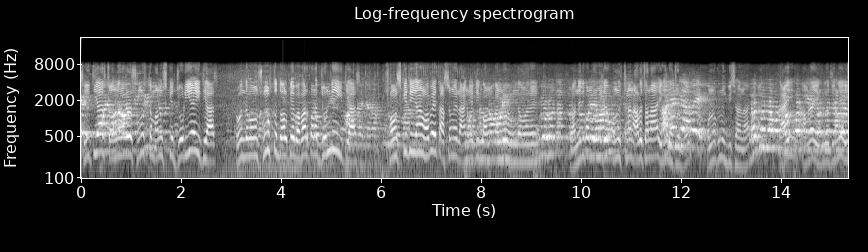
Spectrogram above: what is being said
সেই ইতিহাস চন্দ্রনগরের সমস্ত মানুষকে জড়িয়ে ইতিহাস রবীন্দ্র ভবন সমস্ত দলকে ব্যবহার করার জন্যই ইতিহাস। সংস্কৃতি যেন হবে তার সঙ্গে রাজনৈতিক কর্মকাণ্ড রবীন্দ্র ভবনের রাজনৈতিক কর্মকাণ্ডের অনুষ্ঠান আলোচনা এগুলো চলবে অন্য কোনো বিষয় নয়। তাই আমরা এগুলোর জন্য এই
